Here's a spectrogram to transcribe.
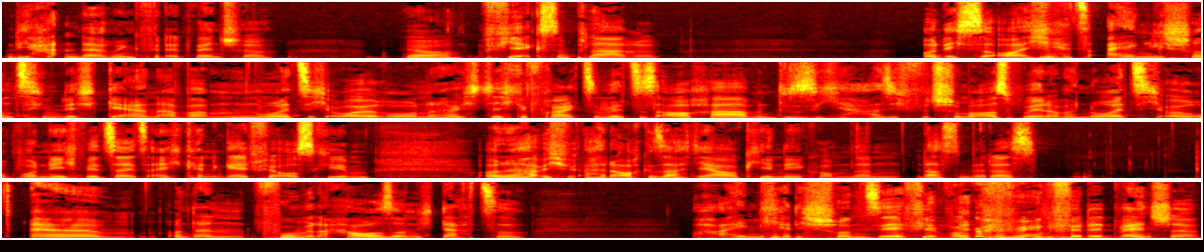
Und die hatten da Ring Fit Adventure. Ja. Vier Exemplare. Und ich so, oh, ich hätte es eigentlich schon ziemlich gern, aber mm, 90 Euro. Und dann habe ich dich gefragt, so willst du es auch haben? Und du so, ja, also ich würde schon mal ausprobieren, aber 90 Euro, boah, nee, ich will da jetzt eigentlich kein Geld für ausgeben. Und dann habe ich halt auch gesagt, ja, okay, nee, komm, dann lassen wir das. Ähm, und dann fuhren wir nach Hause und ich dachte so, oh, eigentlich hätte ich schon sehr viel Bock auf Ring Fit Adventure.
